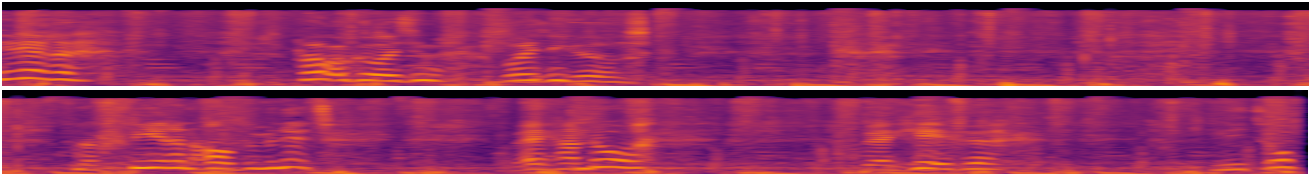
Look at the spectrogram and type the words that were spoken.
heren, power en boys en girls. Nog 4,5 minuut. Wij gaan door. Wij geven niet op.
